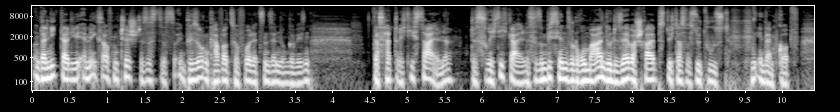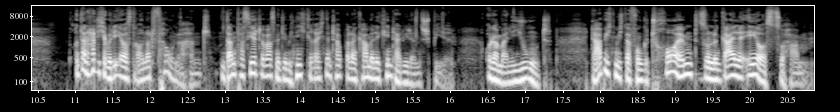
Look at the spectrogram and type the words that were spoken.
Und dann liegt da die MX auf dem Tisch. Das ist das Episodencover zur vorletzten Sendung gewesen. Das hat richtig Style, ne? Das ist richtig geil. Das ist so ein bisschen so ein Roman, den du selber schreibst durch das, was du tust in deinem Kopf. Und dann hatte ich aber die EOS 300V in der Hand. Und dann passierte was, mit dem ich nicht gerechnet habe, weil dann kam meine Kindheit wieder ins Spiel. Oder meine Jugend. Da habe ich nämlich davon geträumt, so eine geile EOS zu haben.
